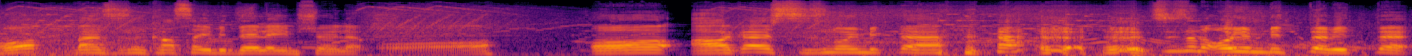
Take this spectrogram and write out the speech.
Hop ben sizin kasayı bir deleyim şöyle. Oo. Oo arkadaş sizin oyun bitti ha. sizin oyun bitti bitti.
